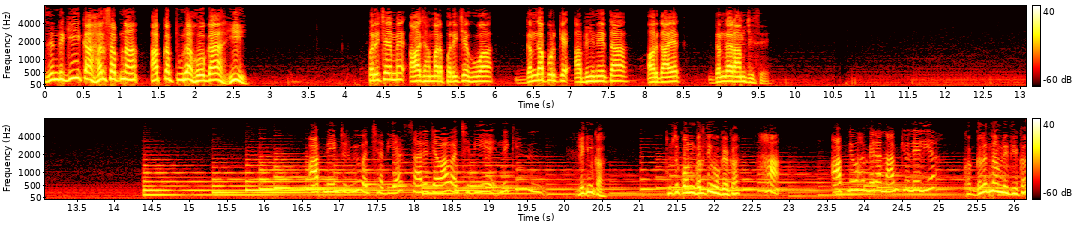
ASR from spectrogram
ज़िंदगी का हर सपना आपका पूरा होगा ही। परिचय में आज हमारा परिचय हुआ गंगापुर के अभिनेता और गायक गंगाराम जी से। आपने इंटरव्यू अच्छा दिया सारे जवाब अच्छे दिए लेकिन लेकिन का? हमसे कौन गलती हो गया का, हाँ आपने वहाँ मेरा नाम क्यों ले लिया? का गलत नाम ले दिया का?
